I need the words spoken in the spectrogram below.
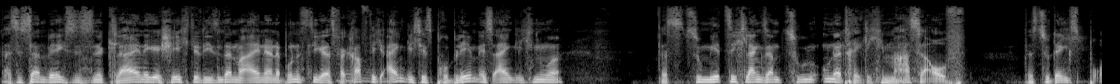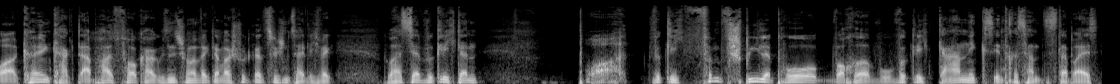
das ist dann wenigstens eine kleine Geschichte, die sind dann mal einer in der Bundesliga, das verkrafte ich eigentlich. Das Problem ist eigentlich nur, das summiert sich langsam zu unerträglichem Maße auf. Dass du denkst, boah, Köln kackt ab, HSV kackt, wir sind schon mal weg, dann war Stuttgart zwischenzeitlich weg. Du hast ja wirklich dann, boah, wirklich fünf Spiele pro Woche, wo wirklich gar nichts Interessantes dabei ist.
